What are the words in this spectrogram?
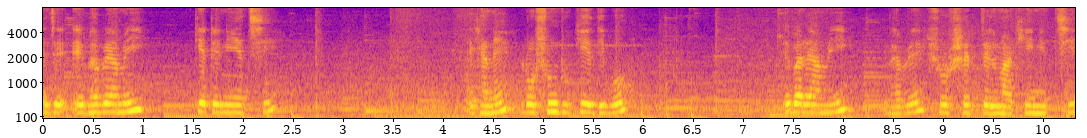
এই যে এভাবে আমি কেটে নিয়েছি। এখানে রসুন ঢুকিয়ে দিব। এবারে আমি এভাবে সর্ষের তেল মাখিয়ে নিচ্ছি।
